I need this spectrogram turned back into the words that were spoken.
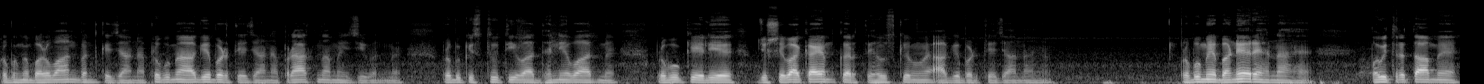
प्रभु में बलवान बन के जाना, प्रभु में आगे बढ़ते जाना, प्रार्थना में जीवन में, प्रभु की स्तुतिवाद धन्यवाद में, प्रभु के लिए जो सेवा कायम करते हैं, उसके में आगे बढ़ते जाना है। प्रभु में बने रहना है, पवित्रता में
